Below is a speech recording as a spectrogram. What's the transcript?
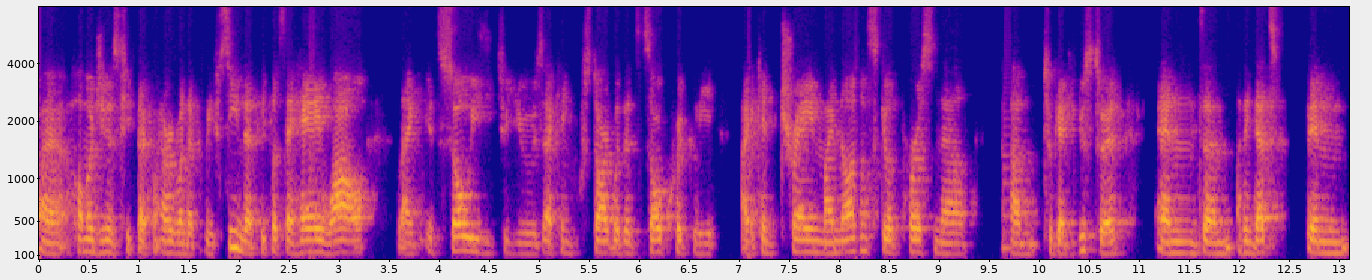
uh, homogeneous feedback from everyone that we've seen that people say hey wow like it's so easy to use. I can start with it so quickly. I can train my non-skilled personnel um, to get used to it. And um, i think that's been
